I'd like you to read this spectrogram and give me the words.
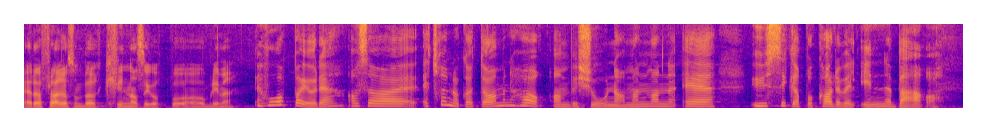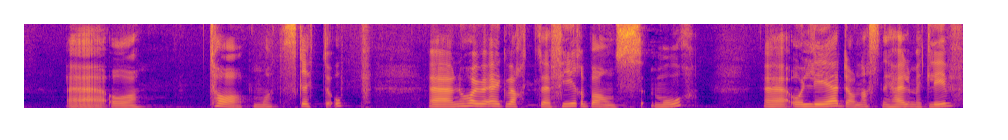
Er det flere som bør kvinne seg opp og, og bli med? Jeg håper jo det. Altså, jeg tror nok at damene har ambisjoner, men man er usikker på hva det vil innebære eh, å ta på en måte skrittet opp. Eh, nå har jo jeg vært eh, firebarnsmor eh, og leder nesten i hele mitt liv.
